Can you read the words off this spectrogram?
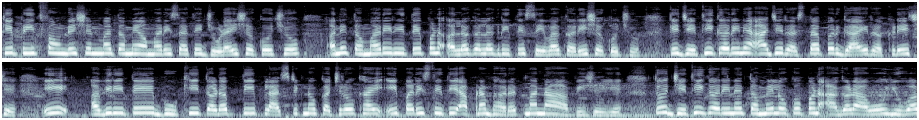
કે પ્રીત ફાઉન્ડેશનમાં તમે અમારી સાથે જોડાઈ શકો છો અને તમારી રીતે પણ અલગ અલગ રીતે સેવા કરી શકો છો કે જેથી કરીને આ જે રસ્તા પર ગાય રખડે છે, એ આવી રીતે ભૂખી તડપતી પ્લાસ્ટિકનો કચરો ખાય એ પરિસ્થિતિ આપણા ભારતમાં ના આવવી જોઈએ. તો જેથી કરીને તમે લોકો પણ આગળ આવો યુવા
